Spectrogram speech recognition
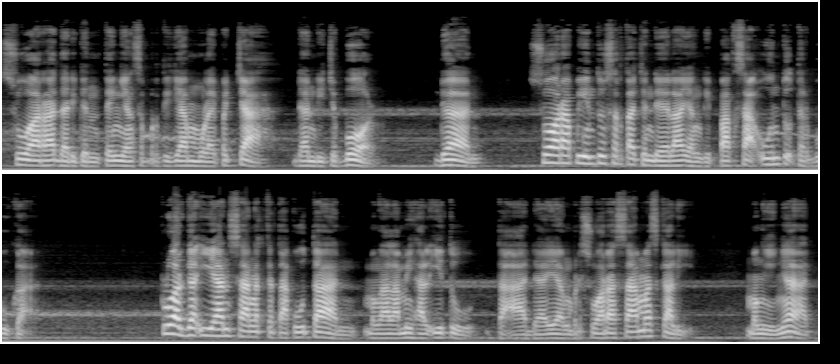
Suara dari genteng yang sepertinya mulai pecah dan dijebol Dan suara pintu serta jendela yang dipaksa untuk terbuka Keluarga Ian sangat ketakutan mengalami hal itu Tak ada yang bersuara sama sekali Mengingat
